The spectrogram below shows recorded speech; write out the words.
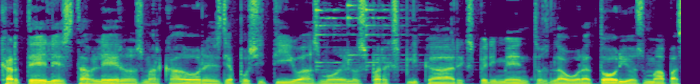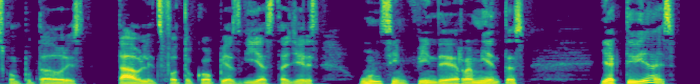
Carteles, tableros, marcadores, diapositivas, modelos para explicar, experimentos, laboratorios, mapas, computadores, tablets, fotocopias, guías, talleres, un sinfín de herramientas y actividades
